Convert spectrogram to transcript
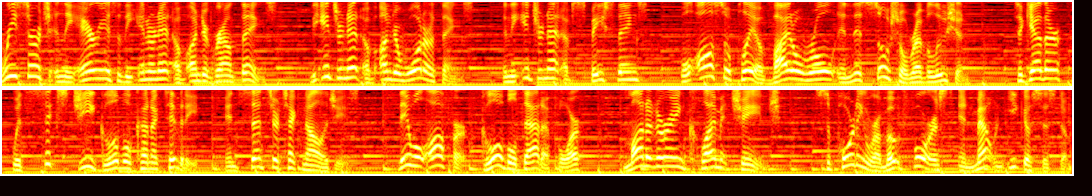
Research in the areas of the Internet of Underground Things, the Internet of Underwater Things, and the Internet of Space Things will also play a vital role in this social revolution. Together with 6G global connectivity and sensor technologies, they will offer global data for monitoring climate change, supporting remote forest and mountain ecosystem,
